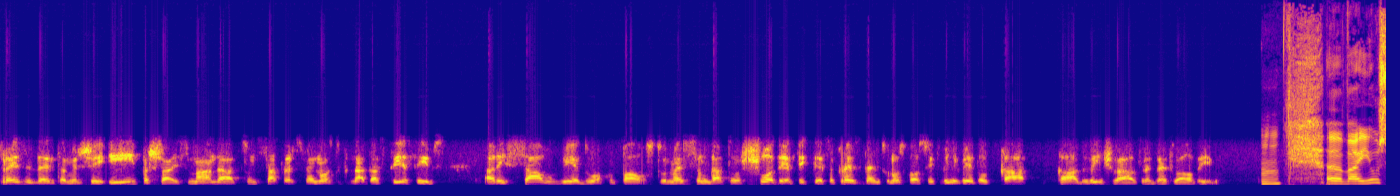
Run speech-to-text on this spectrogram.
prezidentam ir šī īpašais mandāts un satversmē nostiprinātās tiesības arī savu viedokli paust. Un mēs esam gatavi šodien tikties ar prezidentu un uzklausīt viņa viedokli, kā, kādu viņš vēlas redzēt valdību. Mm. Vai jūs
